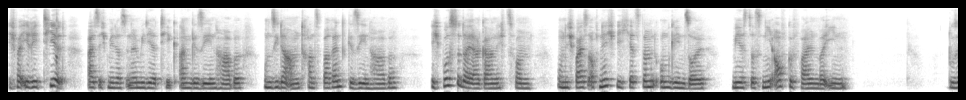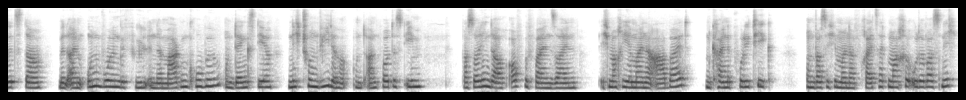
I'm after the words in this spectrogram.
Ich war irritiert, als ich mir das in der Mediathek angesehen habe und Sie da am Transparent gesehen habe. Ich wusste da ja gar nichts von. Und ich weiß auch nicht, wie ich jetzt damit umgehen soll. Mir ist das nie aufgefallen bei Ihnen. Du sitzt da, mit einem unwohlen Gefühl in der Magengrube und denkst dir, nicht schon wieder, und antwortest ihm, was soll Ihnen da auch aufgefallen sein? Ich mache hier meine Arbeit und keine Politik. Und was ich in meiner Freizeit mache oder was nicht,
